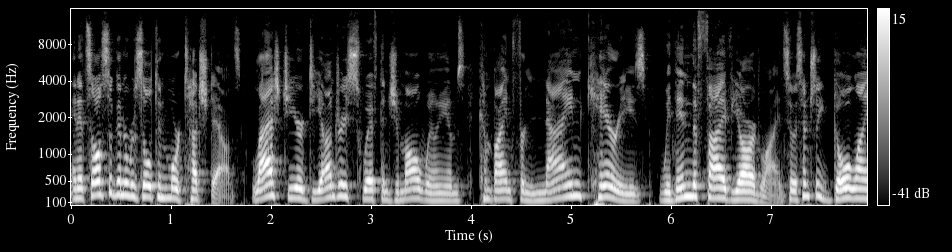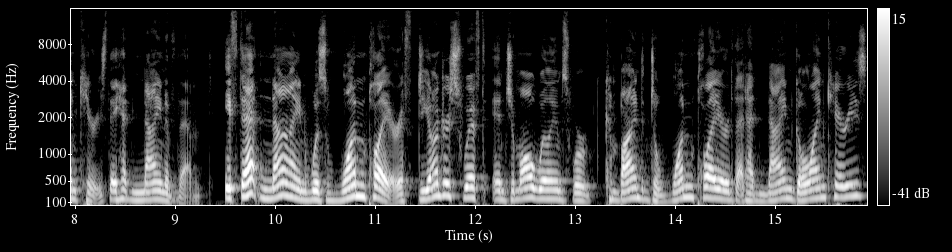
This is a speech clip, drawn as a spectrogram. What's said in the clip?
and it's also going to result in more touchdowns. Last year, D'Andre Swift and Jamaal Williams combined for nine carries within the five yard line. So essentially, goal line carries. They had nine of them. If that nine was one player, if D'Andre Swift and Jamaal Williams were combined into one player that had nine goal line carries,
